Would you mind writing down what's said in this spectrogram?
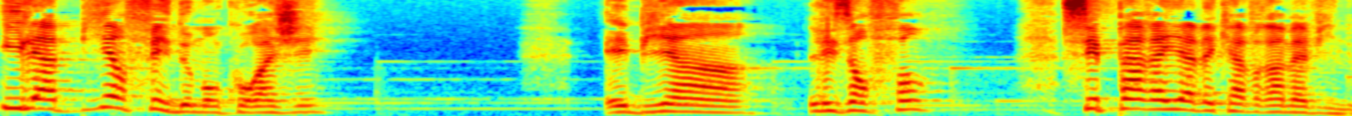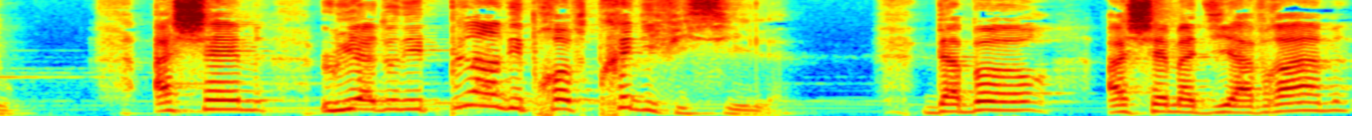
il a bien fait de m'encourager. Eh bien, les enfants, c'est pareil avec Avram Avinu. Hachem lui a donné plein d'épreuves très difficiles. D'abord, Hachem a dit à Avram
